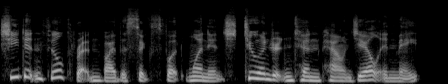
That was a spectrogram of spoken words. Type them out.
She didn't feel threatened by the six foot one inch, 210 pound jail inmate.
